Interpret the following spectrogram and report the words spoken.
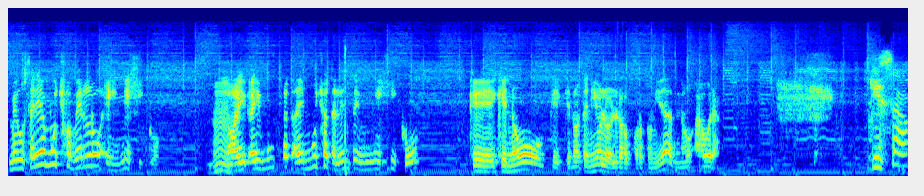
me gustaría mucho verlo en México. No, hay, hay, mucho, hay mucho talento en México que, que no, que, que no ha tenido lo- la oportunidad, ¿no? Ahora, quizá,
